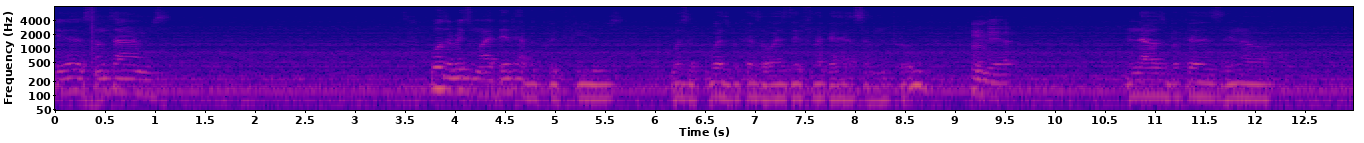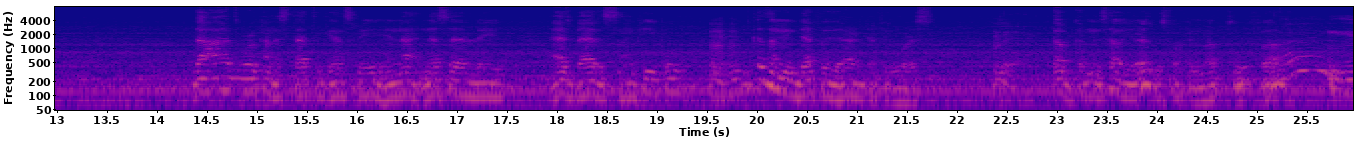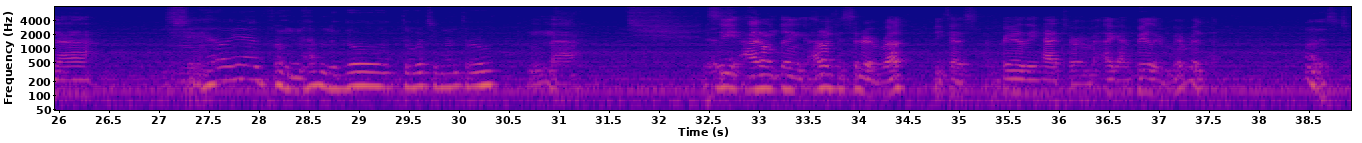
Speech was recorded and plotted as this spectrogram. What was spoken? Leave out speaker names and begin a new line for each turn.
yeah, sometimes. Well, the reason why I did have a quick fuse was was because I always did feel like I had something to prove,
Mm, Yeah.
and that was because you know the odds were kind of stacked against me, and not necessarily as bad as some people.
Mm-hmm.
Because I mean, definitely there are definitely worse
Yeah.
upcomings. Hell, yours was fucking rough too. Fuck.
Uh, nah.
Shit, hell yeah, from having to go through what you went through.
Nah. See, I don't think I don't consider it rough because I barely had to remember. Like I barely remember that.
Oh, this is true.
